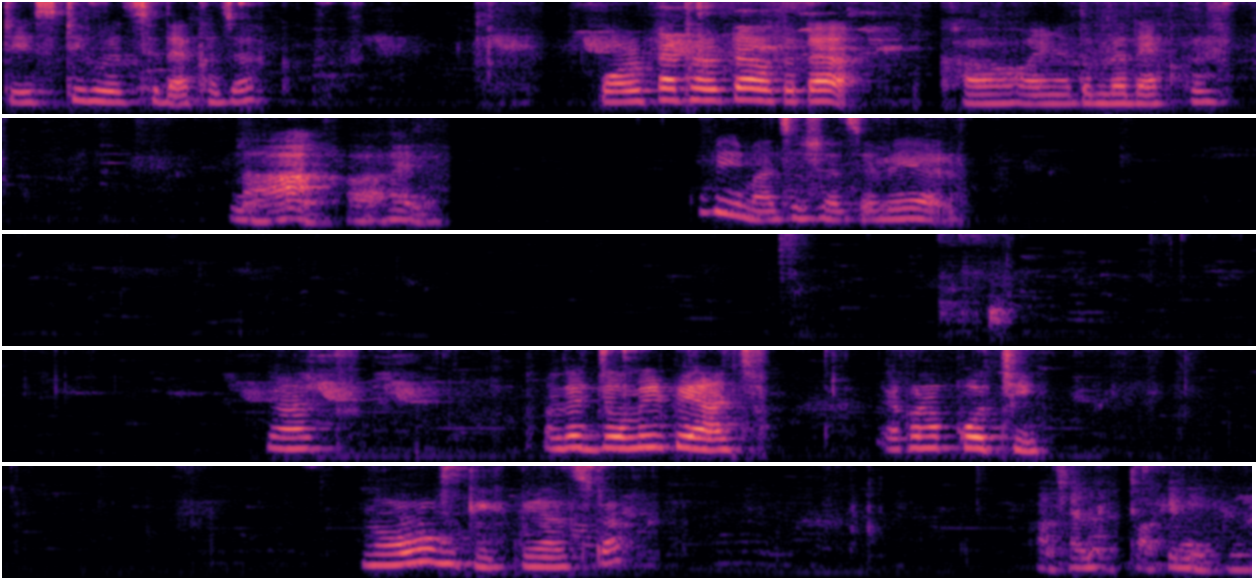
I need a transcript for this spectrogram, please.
টেস্টি হয়েছে দেখা যাক। পরোটা টরোটা অতটা খাওয়া হয় না তোমরা দেখো। না খাওয়া হয় না। খুবই মাঝে সাঝে রেয়ার পেঁয়াজ আমাদের জমির পেঁয়াজ এখনও কচি। নরম কি পেঁয়াজটা? আছে না এখনও।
